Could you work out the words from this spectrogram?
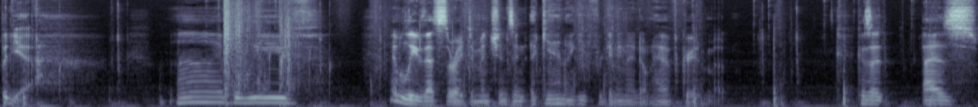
But yeah. I believe... I believe that's the right dimensions. And again, I keep forgetting I don't have creative mode. Because as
